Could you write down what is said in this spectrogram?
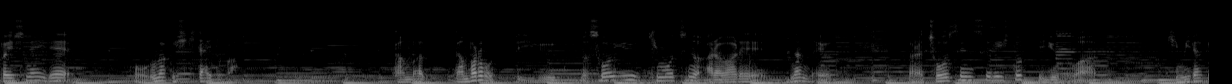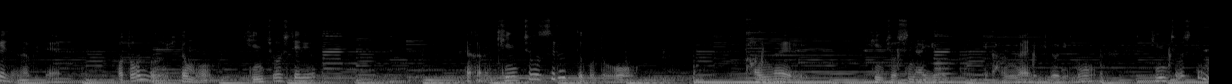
敗しないでこううまく弾きたいとか頑張頑張ろうっていう、まあ、そういう気持ちの表れなんだよだから挑戦する人っていうのは君だけじゃなくてほとんどの人も緊張してるよだから緊張するってことを考える。緊張しないようにって考えるよりも緊張しても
